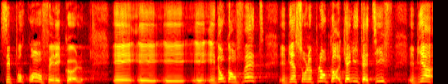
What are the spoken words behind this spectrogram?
C'est pourquoi on fait l'école. Et, donc, en fait, eh bien, sur le plan qualitatif, eh bien,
